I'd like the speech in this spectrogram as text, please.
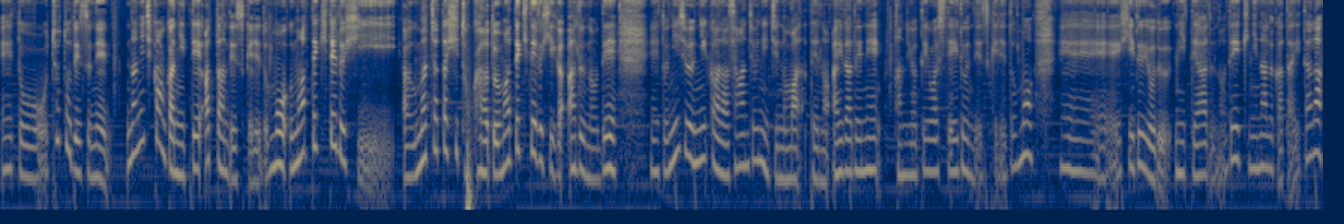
えーと、ちょっとですね何日間か日程あったんですけれども埋まってきてる日あ埋まっちゃった日とかあと埋まってきてる日があるので、えーと、22から30日のまでの間でねあの予定はしているんですけれども、えー、昼夜日程あるので気になる方いたら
